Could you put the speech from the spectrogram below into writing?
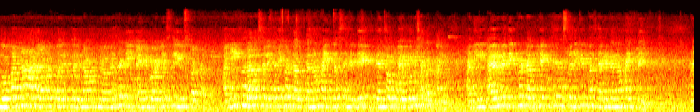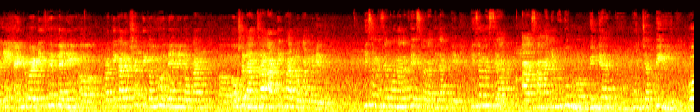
लोकांना आजारावर त्वरित परिणाम मिळवण्यासाठी अँटीबायोटिक्सचे यूज करतात. आणि घरात असलेले काही घटक त्यांना माहीत नसल्याने ते त्यांचा उपयोग करू शकत नाही. आणि आयुर्वेदिक घटक हे कुठे हस्तलिखित नसल्याने त्यांना माहीत नाही. आणि अँटीबायोटिक्स घेतल्याने प्रतिकारक शक्ती कमी होते आणि लोकां औषधांचा आर्थिक भार लोकांवर येतो. ही समस्या कोणाला फेस करावी लागते? ही समस्या सामान्य कुटुंब विद्यार्थी पुढच्या पिढी व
